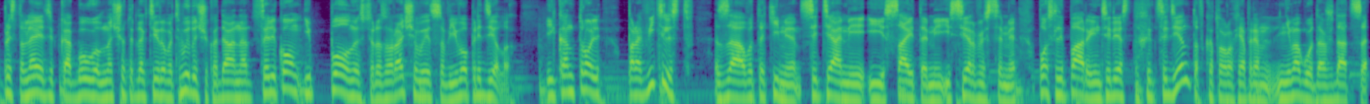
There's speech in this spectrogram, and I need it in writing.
Представляете, как Google начнет редактировать выдачу, когда она целиком и полностью разворачивается в его пределах. И контроль правительств за вот такими сетями и сайтами и сервисами после пары интересных инцидентов, которых я прям не могу дождаться,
